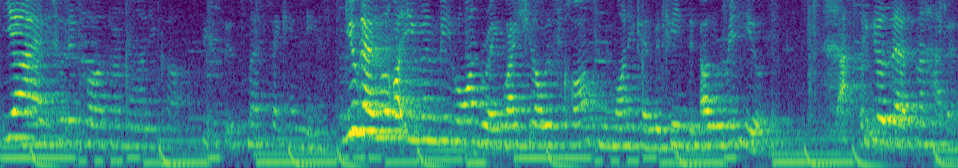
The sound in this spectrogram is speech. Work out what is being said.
Yeah, I actually call her Monica. because it's my second name. You guys will even be wondering why she always calls me Monica in between the other videos. That's Because that's my habit.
